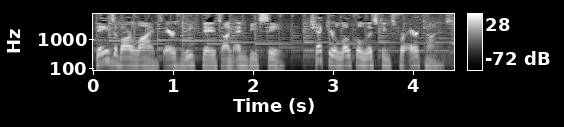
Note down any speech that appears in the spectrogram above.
Days of Our Lives airs weekdays on NBC. Check your local listings for airtimes.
